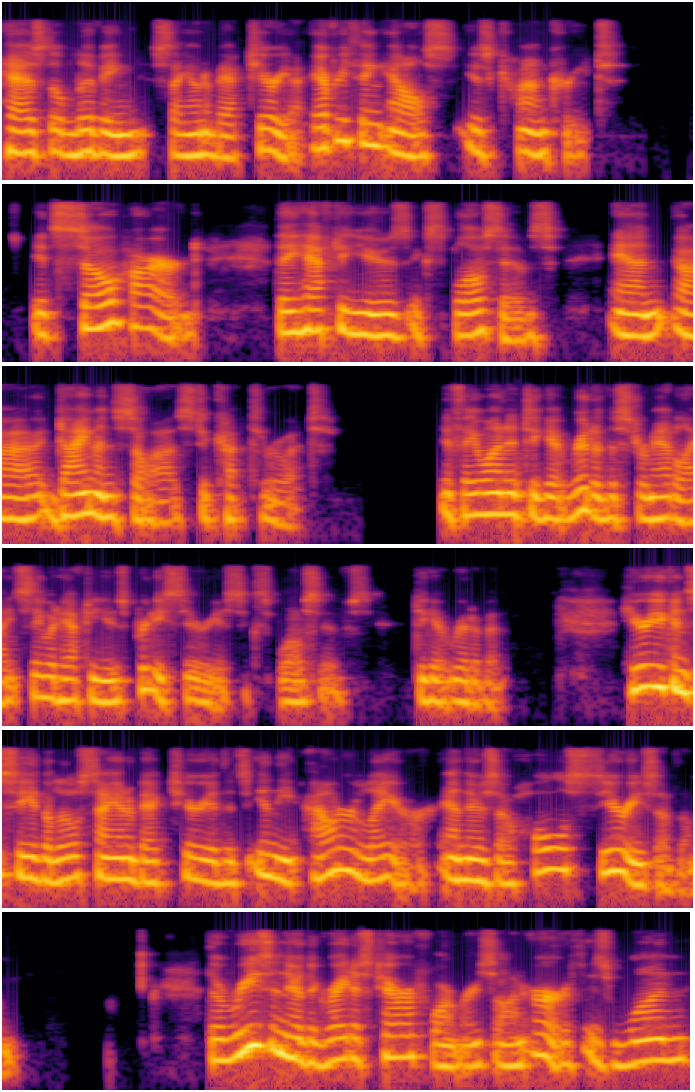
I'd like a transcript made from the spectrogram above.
has the living cyanobacteria. Everything else is concrete. It's so hard. They have to use explosives and uh, diamond saws to cut through it. If they wanted to get rid of the stromatolites, they would have to use pretty serious explosives to get rid of it. Here you can see the little cyanobacteria that's in the outer layer, and there's a whole series of them. The reason they're the greatest terraformers on Earth is one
